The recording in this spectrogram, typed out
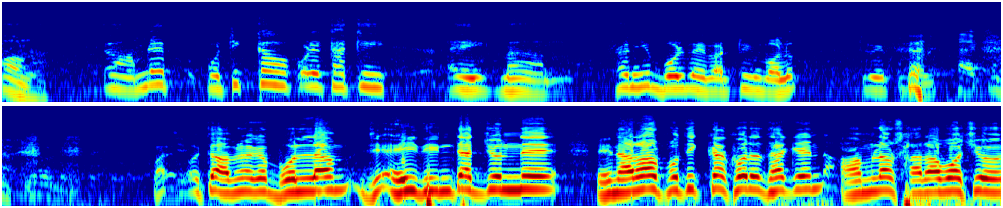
পাওনা। এবং আমরা প্রতীক্ষাও করে থাকি এই সঞ্জীব বলবে, এবার তুমি বলো, তুমি তো আপনাকে বললাম যে এই দিনটার জন্যে এনারাও প্রতীক্ষা করে থাকেন, আমরাও সারা বছর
